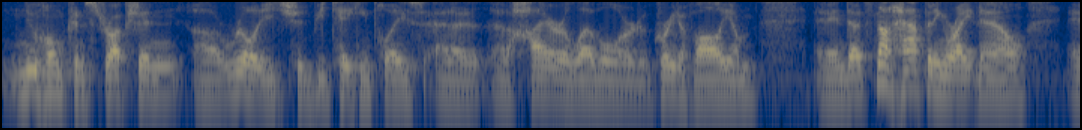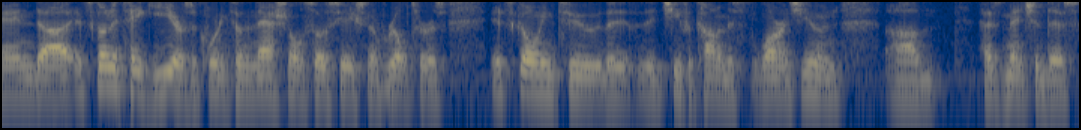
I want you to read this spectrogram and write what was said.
Uh, new home construction uh, really should be taking place at a, at a higher level or at a greater volume. And it's not happening right now. And uh, it's going to take years, according to the National Association of Realtors. It's going to, the, the chief economist Lawrence Yun um, has mentioned this,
